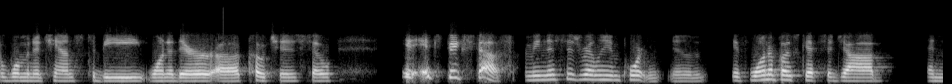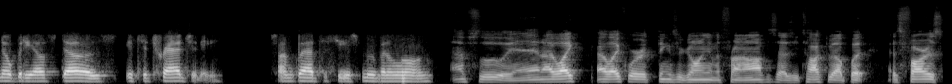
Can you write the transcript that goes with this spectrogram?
a woman a chance to be one of their uh, coaches. So it, it's big stuff. I mean, this is really important. Um, if one of us gets a job and nobody else does, it's a tragedy. So I'm glad to see us moving along. Absolutely, and I like I like where things are going in the front office as you talked about. But as far as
